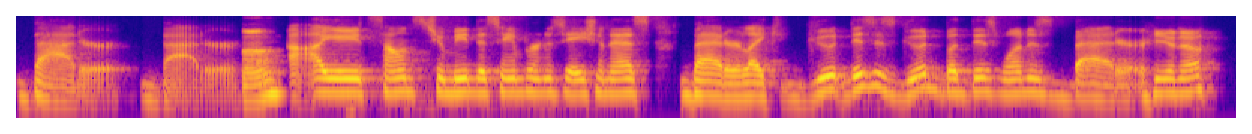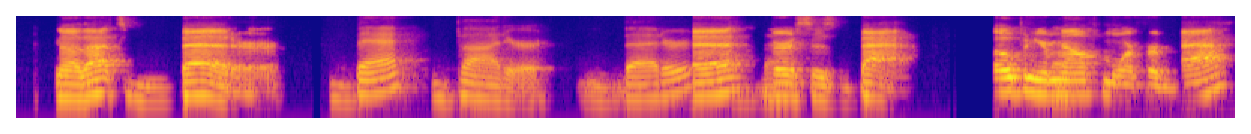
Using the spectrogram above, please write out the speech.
batter, batter. huh? I, it sounds to me the same pronunciation as batter, like good. This is good, but this one is batter. You know, No, that's better. be butter, better. Eh versus bat. Open your mouth more for bat.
